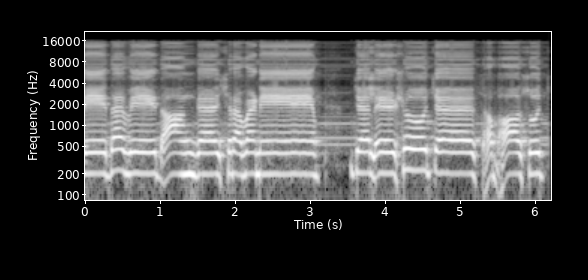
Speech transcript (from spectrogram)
वेदवेदाङ्गश्रवणे, जलेषु च, सभासु च।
